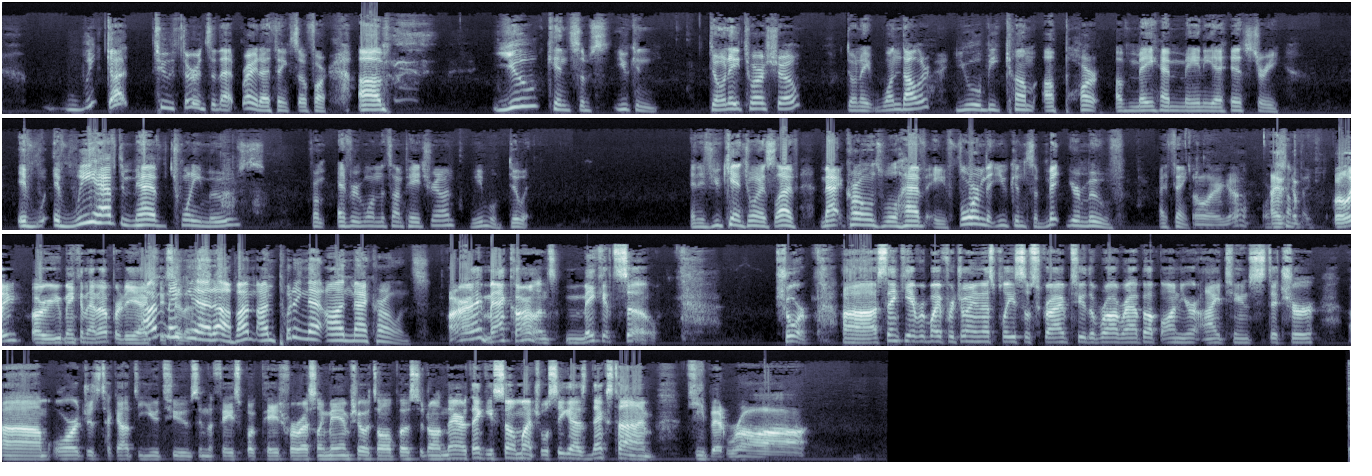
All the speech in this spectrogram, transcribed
we got two thirds of that right, I think so far. Um, you can subs- you can donate to our show, donate one dollar, you will become a part of Mayhem Mania history. If if we have to have twenty moves from everyone that's on Patreon, we will do it. And if you can't join us live, Matt Carlins will have a form that you can submit your move. I think. Oh, there you go Or I- something. willie are you making that up or do you I'm making that? that up. I'm I'm putting that on Matt Carlins. all right matt carlins make it so Sure. Uh, thank you, everybody, for joining us. Please subscribe to the Raw Wrap Up on your iTunes, Stitcher, um, or just check out the YouTubes and the Facebook page for Wrestling Mayhem Show. It's all posted on there. Thank you so much. We'll see you guys next time. Keep it raw.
